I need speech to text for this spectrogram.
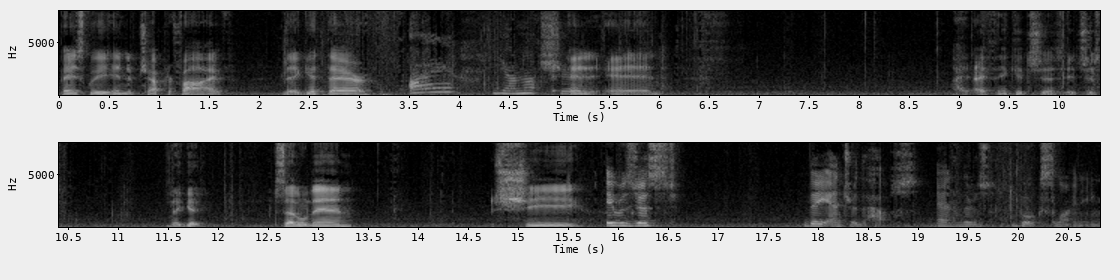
basically end of chapter five, they get there I yeah, I'm not sure. and and I, I think it's just it's just they get settled in. She it was just they enter the house and there's books lining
